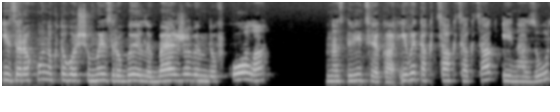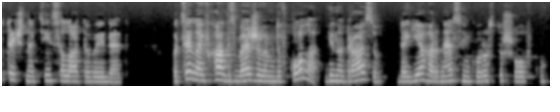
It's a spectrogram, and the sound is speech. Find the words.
і за рахунок того, що ми зробили бежевим довкола, у нас дивіться, яка. І ви так цак-цак-цак, і назустріч на цій салатовий йдете. Оцей лайфхак з бежевим довкола, він одразу дає гарнесеньку розташовку.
